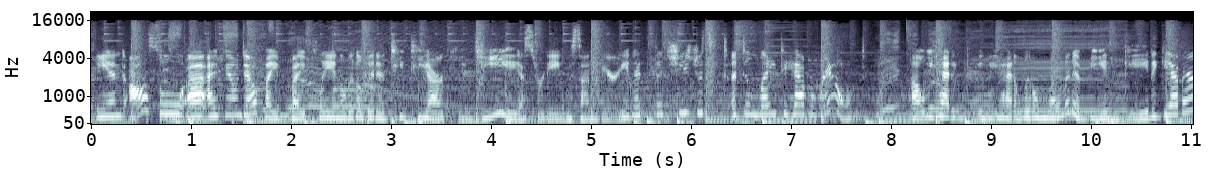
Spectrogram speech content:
And also, uh, I found out by, by playing a little bit of TTRPG yesterday with Sunberry that, that she's just a delight to have around. Uh, we had a, we had a little moment of being gay together.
